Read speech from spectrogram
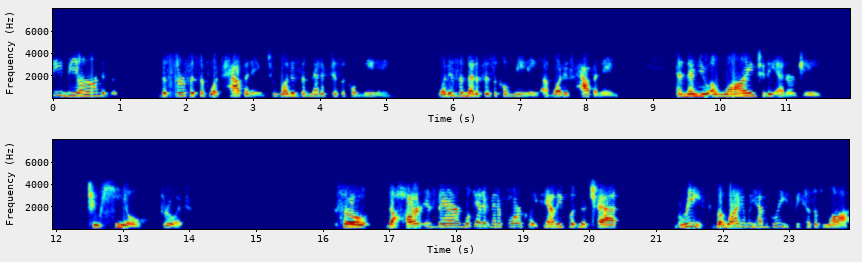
see beyond the surface of what's happening to what is the metaphysical meaning. What is the metaphysical meaning of what is happening? And then you align to the energy to heal through it. So the heart is there. Look at it metaphorically. Tammy put in the chat grief. But why do we have grief? Because of loss.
